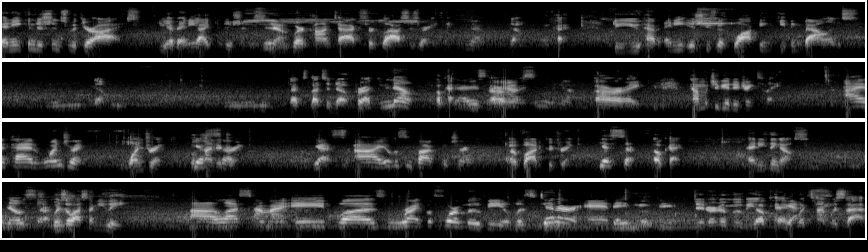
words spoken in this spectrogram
Any conditions with your eyes? Do you have any eye conditions? Do you wear contacts or glasses or anything? No. No. Okay. Do you have any issues with walking, keeping balance? No. That's that's a no, correct? No. Okay. That is All right. absolute no. All right. How much have you get to drink tonight? I have had one drink. One drink. What Yes, kind of sir. drink? Yes. Uh, it was a vodka drink. A vodka drink. Yes, sir. Okay. Anything else? No, sir. When's the last time you ate? Uh, last time I ate was right before a movie. It was dinner and a movie. Dinner and a movie. Okay. Yes. What time was that?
